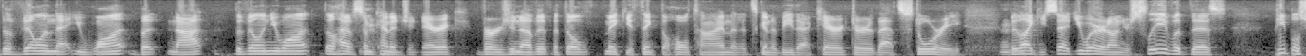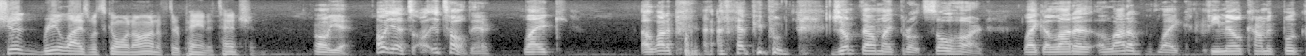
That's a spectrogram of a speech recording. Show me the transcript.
the villain that you want, but not the villain you want. They'll have some mm-hmm. kind of generic version of it, but they'll make you think the whole time that it's going to be that character, that story. But mm-hmm. like you said, you wear it on your sleeve with this. People should realize what's going on if they're paying attention. Oh yeah. Oh yeah. It's it's all there. Like a lot of I've had people jump down my throat so hard. Like a lot of a lot of like female comic book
